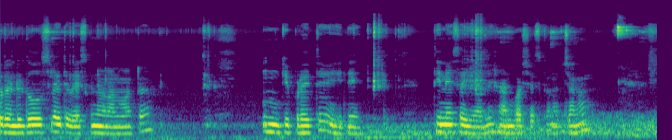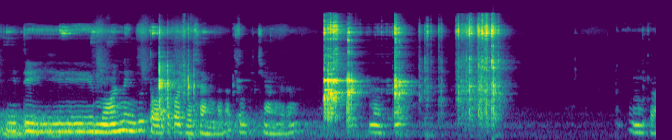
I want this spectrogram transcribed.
రెండు దోశలు అయితే వేసుకున్నాను అనమాట ఇంక ఇప్పుడైతే ఇది తినేసేయాలి హ్యాండ్ వాష్ చేసుకొని వచ్చాను. ఇది మార్నింగ్ తోటపాటు చేశాను కదా చూపించాను కదా. మొత్తం. ఇంకా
